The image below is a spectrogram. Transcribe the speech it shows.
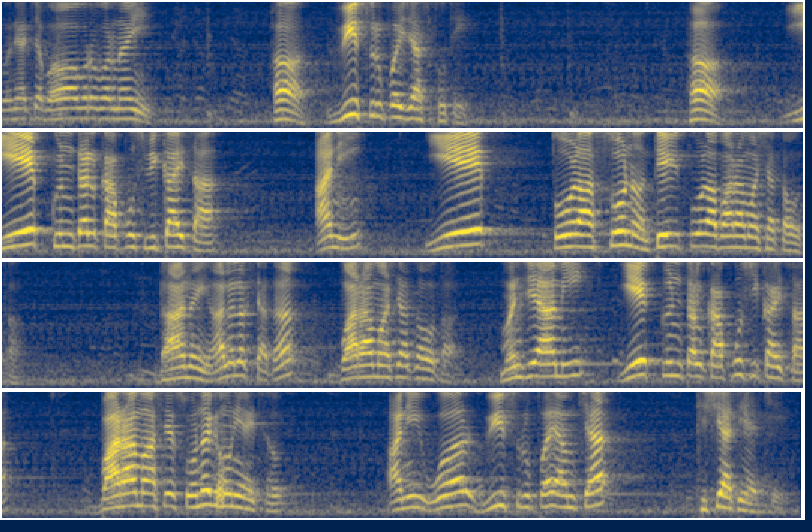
सोन्याच्या भावाबरोबर नाही. हा वीस रुपये जास्त होते. हा एक क्विंटल कापूस विकायचा आणि एक तोळा सोनं ते तोळा बारा माशाचा होता. दहा नाही आलं लक्षात हां? बारा माशाचा होता. म्हणजे आम्ही एक क्विंटल कापूस विकायचा बारा मासे सोनं घेऊन यायचं आणि वर वीस रुपये आमच्या खिशात यायचे.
